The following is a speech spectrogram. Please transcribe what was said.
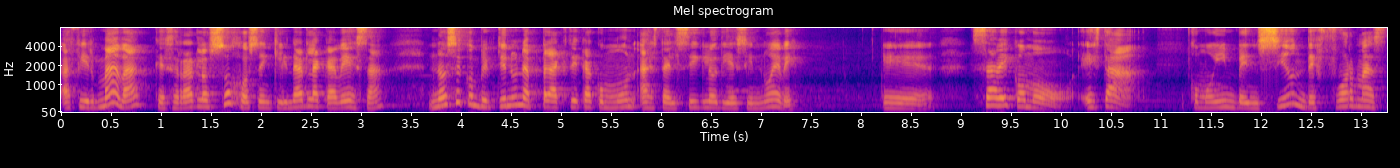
afirmaba que cerrar los ojos e inclinar la cabeza no se convirtió en una práctica común hasta el siglo XIX. Eh, sabe como esta como invención de formas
